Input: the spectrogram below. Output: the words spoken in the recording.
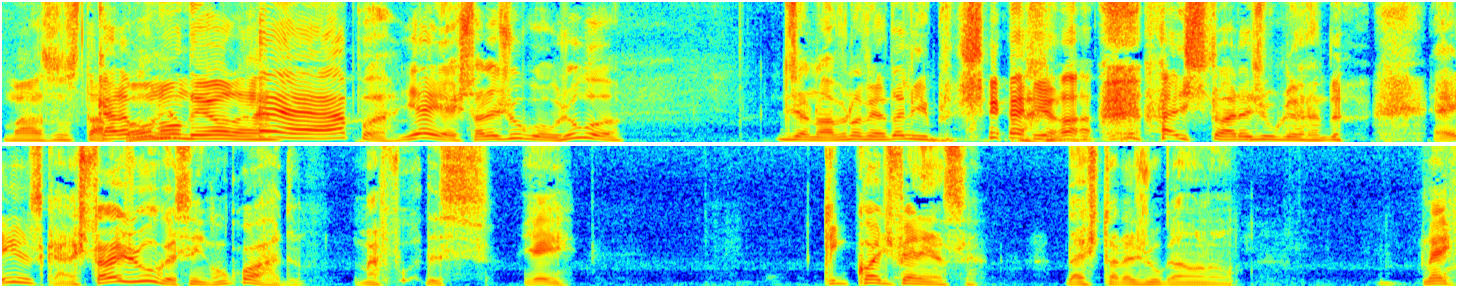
Mas uns O cara tapão morreu. não deu, né? É, pô. E aí, a história julgou, julgou. R$19,90 libras. aí, ó, a história julgando. É isso, cara. A história julga, sim, concordo. Mas foda-se. E aí? Que, qual a diferença da história julgar ou não? Bem.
